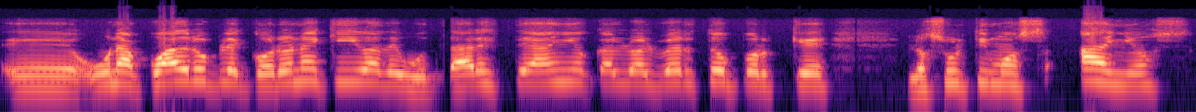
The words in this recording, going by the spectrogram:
Eh, una cuádruple corona que iba a debutar este año, Carlos Alberto, porque los últimos años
